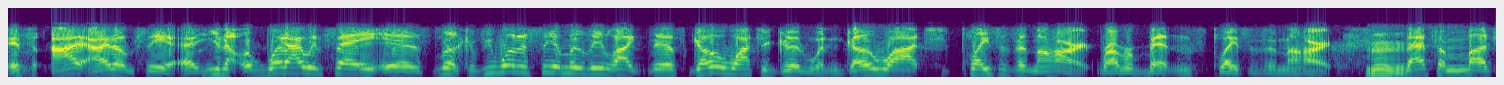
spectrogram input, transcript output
it's I I don't see it. Uh, you know what I would say is look if you want to see a movie like this, go watch a good one. Go watch Places in the Heart, Robert Benton's Places in the Heart. hmm. That's a much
